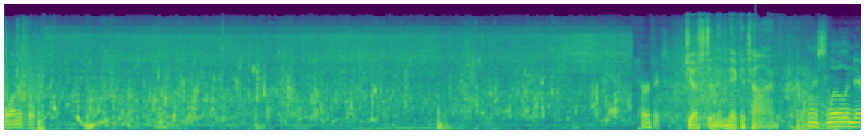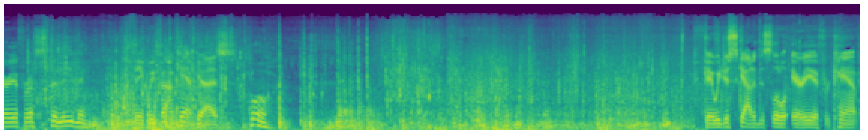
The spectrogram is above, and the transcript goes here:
Wonderful. Perfect. Just in the nick of time. Nice lowland area for us to spend the evening. I think we found camp, guys. Whoa. Okay, we just scouted this little area for camp,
